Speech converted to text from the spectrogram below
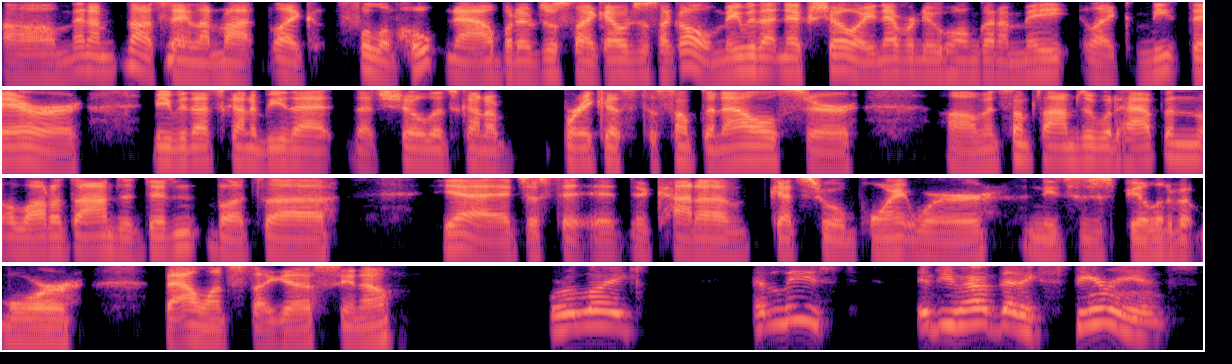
Um, and I'm not saying that I'm not like full of hope now, but I'm just like I was just like, oh, maybe that next show I never knew who I'm gonna meet like meet there, or maybe that's gonna be that that show that's gonna break us to something else, or um, and sometimes it would happen. A lot of times it didn't, but uh, yeah, it just it, it, it kind of gets to a point where it needs to just be a little bit more balanced, I guess. You know? or like at least if you have that experience,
